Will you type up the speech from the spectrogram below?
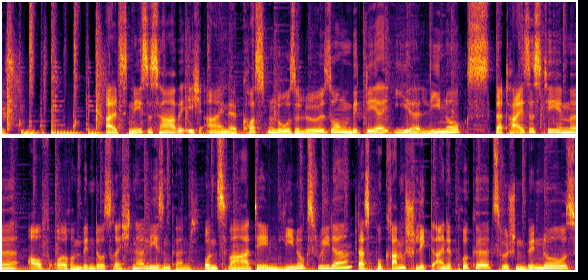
ist. Als nächstes habe ich eine kostenlose Lösung, mit der ihr Linux-Dateisysteme auf eurem Windows-Rechner lesen könnt. Und zwar den Linux Reader. Das Programm schlägt eine Brücke zwischen Windows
